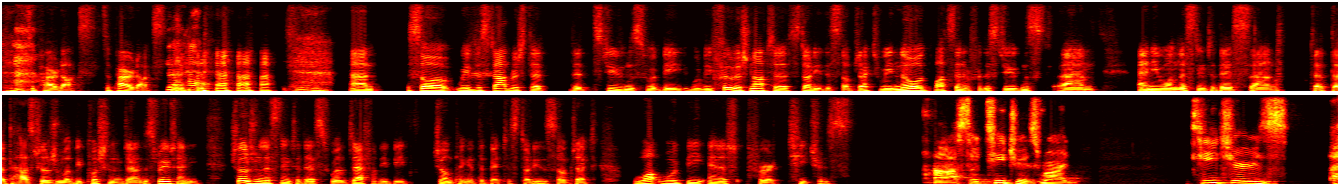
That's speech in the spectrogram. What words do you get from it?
it's a paradox it's a paradox um, so we've established that that students would be would be foolish not to study the subject we know what's in it for the students um, anyone listening to this um, that, that has children will be pushing them down this route. Any children listening to this will definitely be jumping at the bit to study the subject. What would be in it for teachers? Uh, so teachers, right? Teachers,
